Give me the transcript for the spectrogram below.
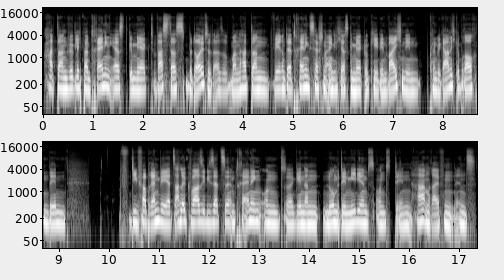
hat dann wirklich beim Training erst gemerkt, was das bedeutet. Also man hat dann während der Trainingssession eigentlich erst gemerkt, okay, den weichen, den können wir gar nicht gebrauchen, den die verbrennen wir jetzt alle quasi die Sätze im Training und äh, gehen dann nur mit den Mediums und den harten Reifen ins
